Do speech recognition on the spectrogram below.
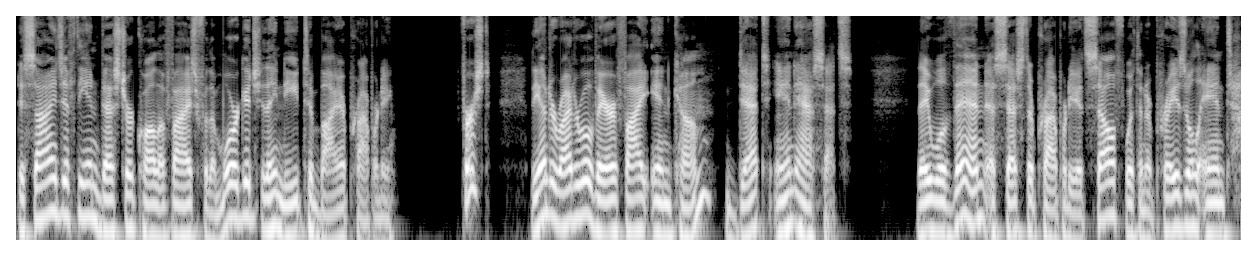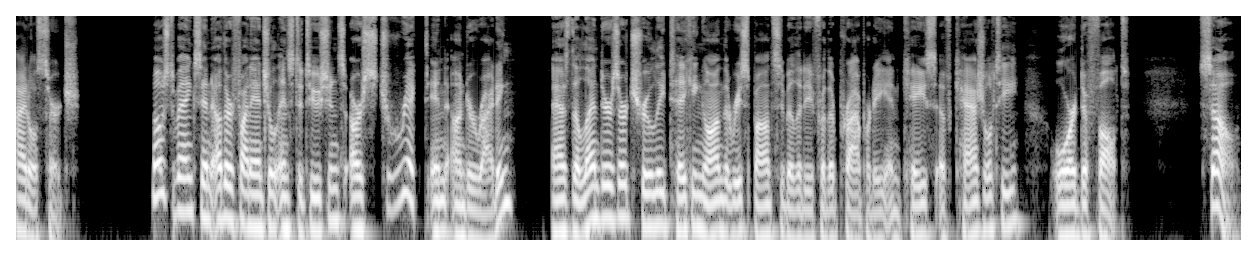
decides if the investor qualifies for the mortgage they need to buy a property. First, the underwriter will verify income, debt, and assets. They will then assess the property itself with an appraisal and title search. Most banks and other financial institutions are strict in underwriting, as the lenders are truly taking on the responsibility for the property in case of casualty or default. So,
